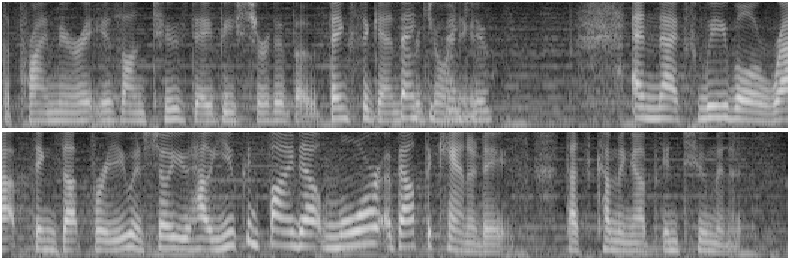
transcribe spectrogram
The primary is on Tuesday. Be sure to vote. Thanks again thank for you, joining us. And next, we will wrap things up for you and show you how you can find out more about the candidates. That's coming up in two minutes.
